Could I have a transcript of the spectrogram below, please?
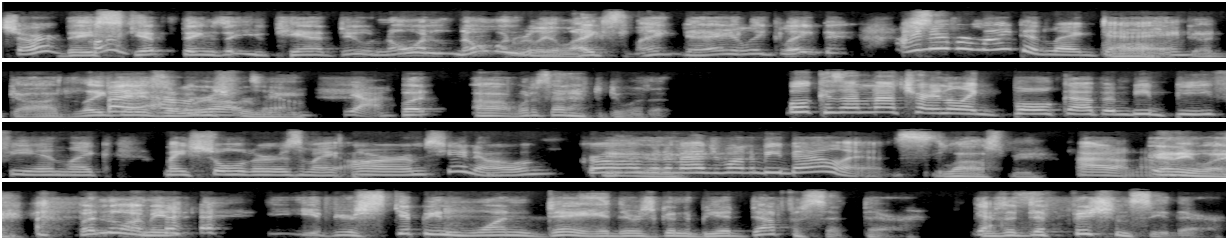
sure. they skip things that you can't do. No one, no one really likes leg day. Like leg day. I never minded leg day. Oh, good God. Leg but day is the I'm worst for too. me. Yeah. But uh, what does that have to do with it? Well, because I'm not trying to like bulk up and be beefy and like my shoulders, my arms, you know, girl, I would Yeah. imagine want to be balanced. You lost me. I don't know. Anyway, but no, I mean, if you're skipping one day, there's going to be a deficit there. There's a deficiency there.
